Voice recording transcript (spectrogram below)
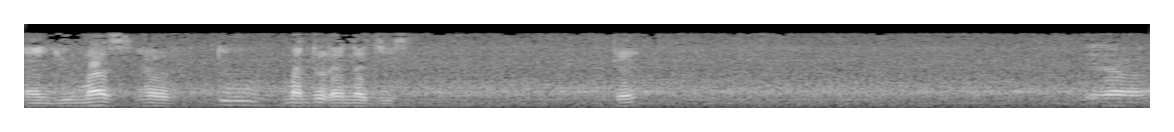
and you must have two mental energies. Okay? You know,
